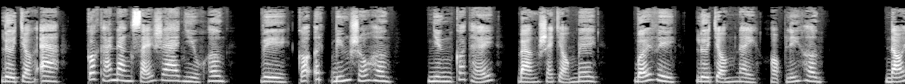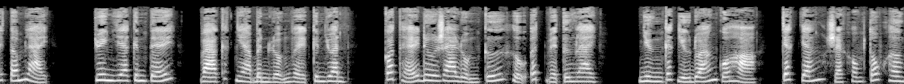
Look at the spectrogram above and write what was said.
Lựa chọn A có khả năng xảy ra nhiều hơn vì có ít biến số hơn, nhưng có thể bạn sẽ chọn B bởi vì lựa chọn này hợp lý hơn. Nói tóm lại, chuyên gia kinh tế và các nhà bình luận về kinh doanh có thể đưa ra luận cứ hữu ích về tương lai, nhưng các dự đoán của họ chắc chắn sẽ không tốt hơn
